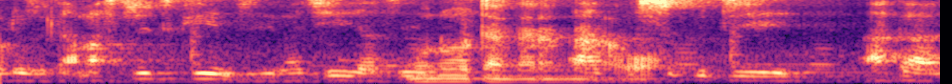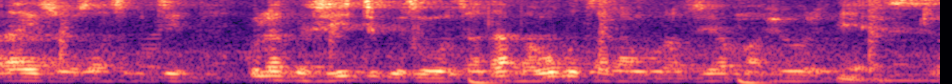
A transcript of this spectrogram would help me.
Otozoti amastreet kids vachii asi munotandara nawo hakusi kuti akada izvozvo asi kuti kuda kuzviti kuzvimwe zvandabva mukutsanangura zviya mashure yes.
